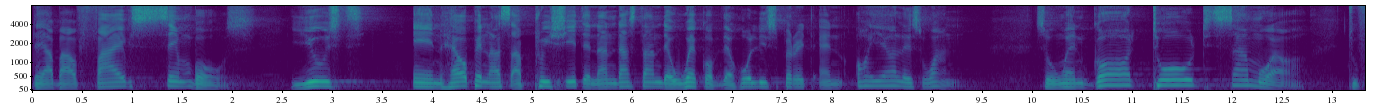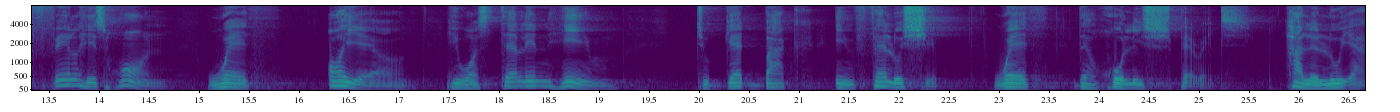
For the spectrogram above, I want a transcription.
There are about five symbols used in helping us appreciate and understand the work of the Holy Spirit, and oil is one. So when God told Samuel to fill his horn with oil, he was telling him to get back in fellowship with the Holy Spirit. Hallelujah.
